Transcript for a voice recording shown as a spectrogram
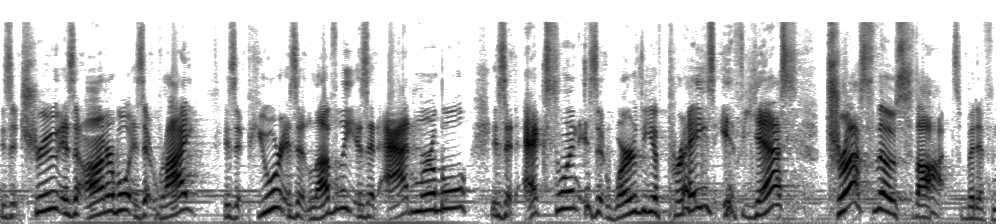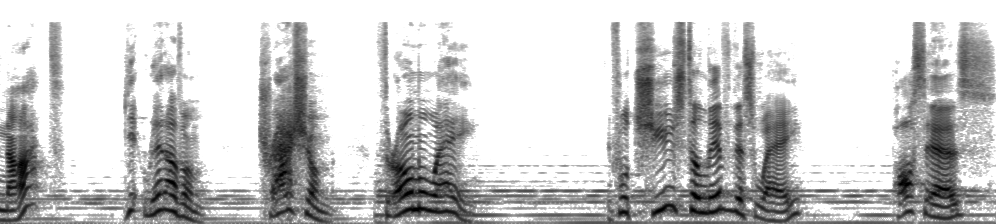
Is it true? Is it honorable? Is it right? Is it pure? Is it lovely? Is it admirable? Is it excellent? Is it worthy of praise? If yes, trust those thoughts. But if not, get rid of them, trash them, throw them away. If we'll choose to live this way, Paul says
